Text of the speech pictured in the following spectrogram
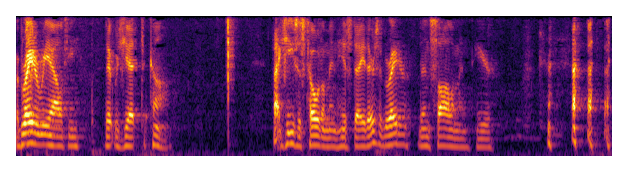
A greater reality that was yet to come. In fact, Jesus told them in his day, there's a greater than Solomon here.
